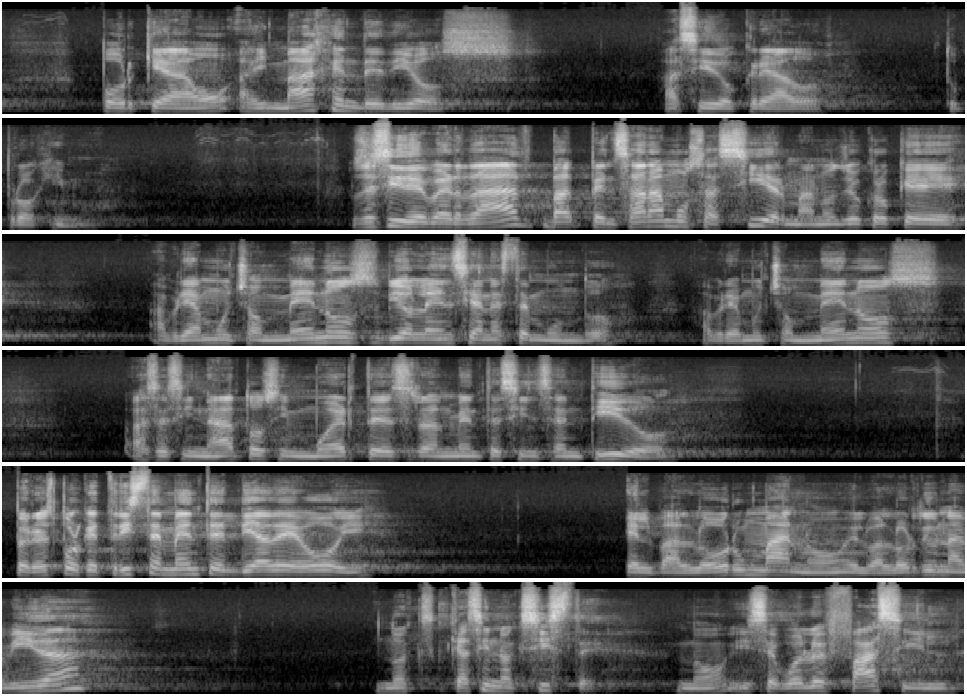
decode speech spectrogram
porque a, a imagen de Dios ha sido creado tu prójimo. Entonces, si de verdad pensáramos así, hermanos, yo creo que habría mucho menos violencia en este mundo, habría mucho menos asesinatos y muertes realmente sin sentido. Pero es porque tristemente el día de hoy el valor humano, el valor de una vida, casi no existe, ¿no? Y se vuelve fácil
